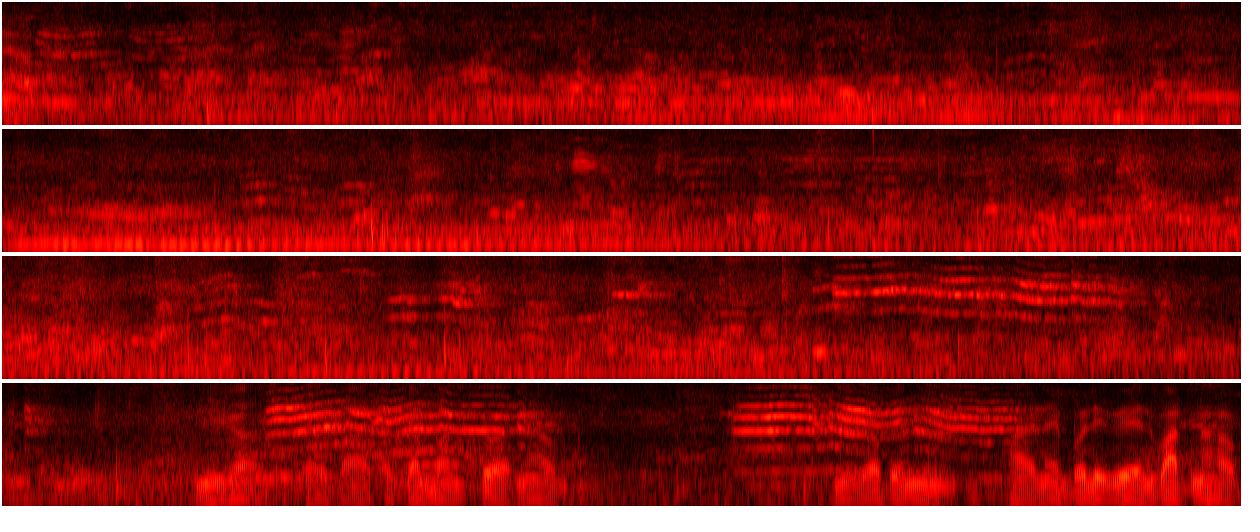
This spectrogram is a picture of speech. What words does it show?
นะครับ นี่ก็ใส่บาตรประจำวันเกิดนะครับ นี่ก็เป็นภายในบริเวณวัดนะครับ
